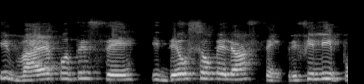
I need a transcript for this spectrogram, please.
e vai acontecer. E dê o seu melhor sempre. Filipe,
